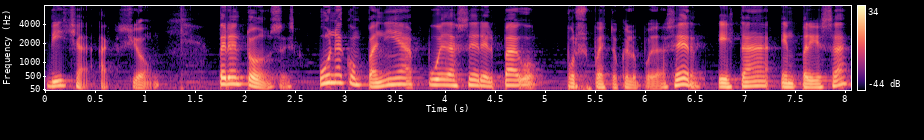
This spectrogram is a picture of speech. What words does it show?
dicha acción. Pero entonces, una compañía puede hacer el pago, por supuesto que lo puede hacer. Esta empresa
